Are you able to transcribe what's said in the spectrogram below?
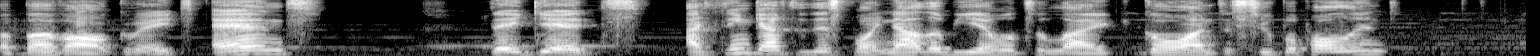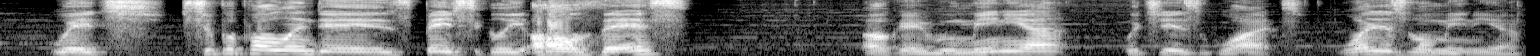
above all great, and they get, I think after this point, now they'll be able to like go on to Super Poland, which Super Poland is basically all this. Okay, Romania, which is what? What is Romania?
